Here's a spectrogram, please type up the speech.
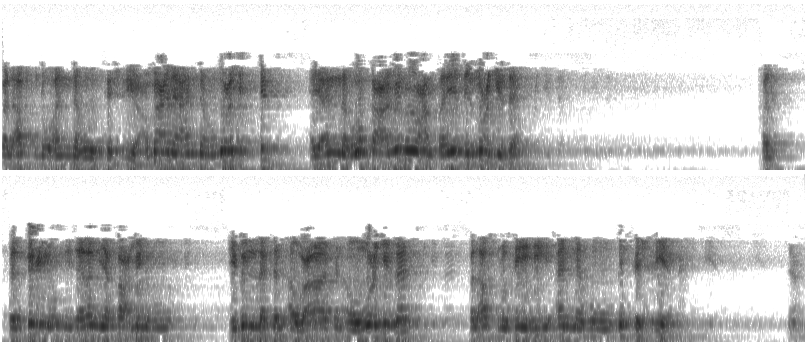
فالأصل أنه التشريع ومعنى أنه معجز أي أنه وقع منه عن طريق المعجزة فالفعل إذا لم يقع منه جبلة أو عادة أو معجزة فالأصل فيه أنه بالتشريع نعم.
